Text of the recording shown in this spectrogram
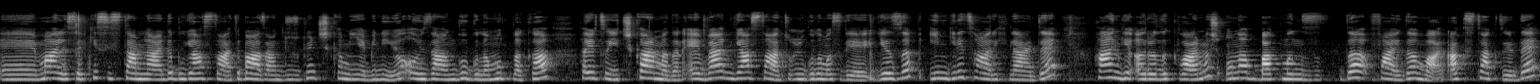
e, maalesef ki sistemlerde bu yaz saati bazen düzgün çıkamayabiliyor. O yüzden Google'a mutlaka haritayı çıkarmadan evvel yaz saati uygulaması diye yazıp ilgili tarihlerde hangi aralık varmış ona bakmanızda fayda var. Aksi takdirde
